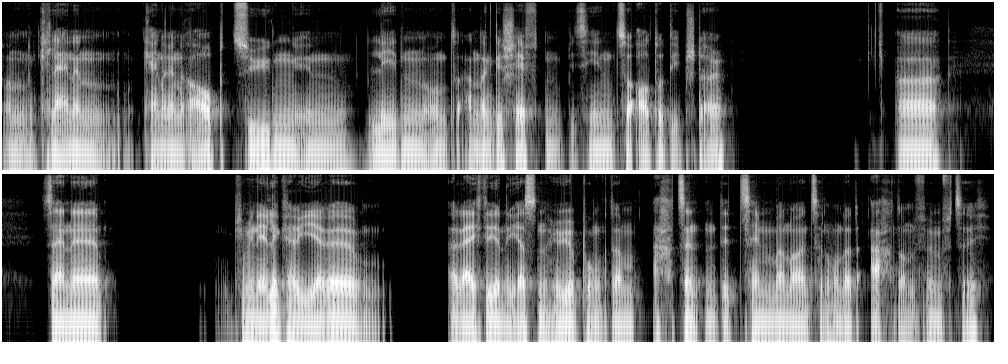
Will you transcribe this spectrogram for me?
von kleinen, kleineren Raubzügen in Läden und anderen Geschäften bis hin zu Autodiebstahl. Äh, seine kriminelle Karriere erreichte ihren ersten Höhepunkt am 18. Dezember 1958,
